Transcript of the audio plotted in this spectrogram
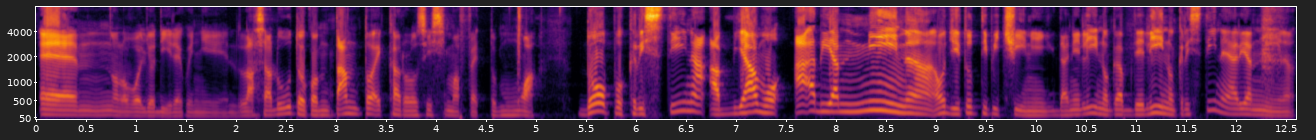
Ehm, non lo voglio dire, quindi la saluto con tanto e calorosissimo affetto. Mua. Dopo Cristina abbiamo Ariannina. Oggi tutti piccini: Danielino, Gabrielino, Cristina e Ariannina.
